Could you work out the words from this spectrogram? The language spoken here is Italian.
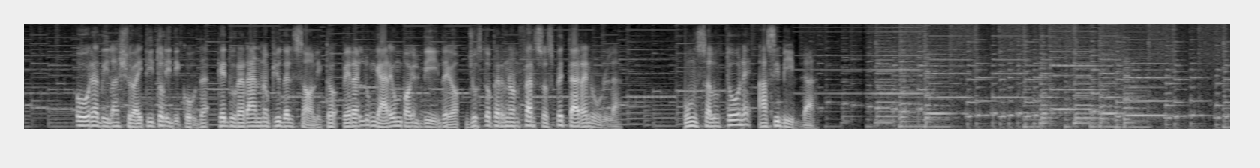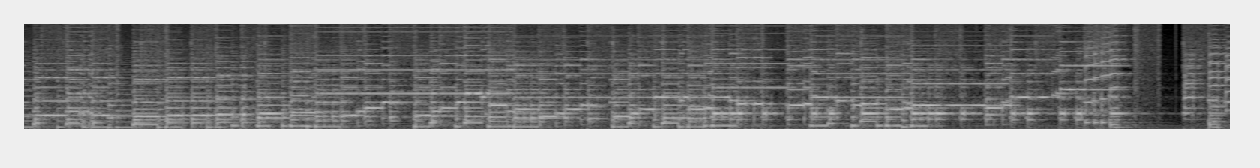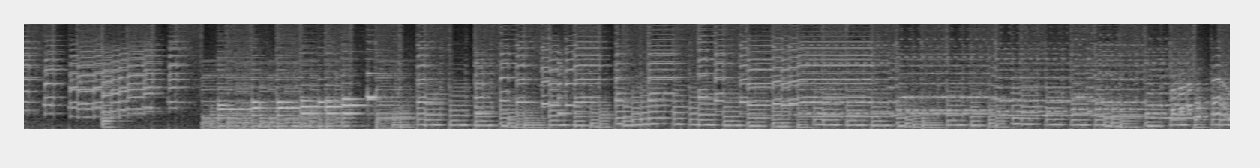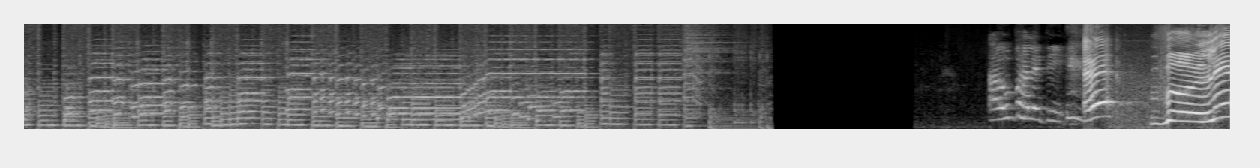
Ora vi lascio ai titoli di coda, che dureranno più del solito per allungare un po' il video, giusto per non far sospettare nulla. Un salutone a Sibidda. Au, paleti! É... Volei!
